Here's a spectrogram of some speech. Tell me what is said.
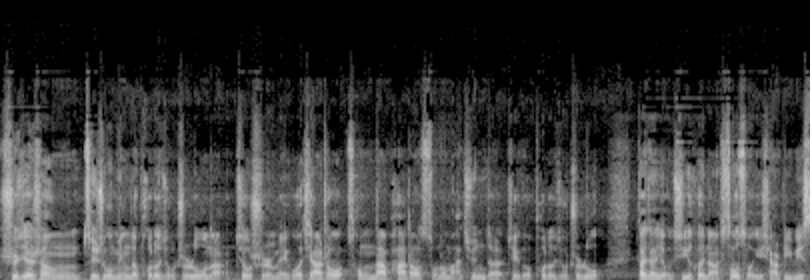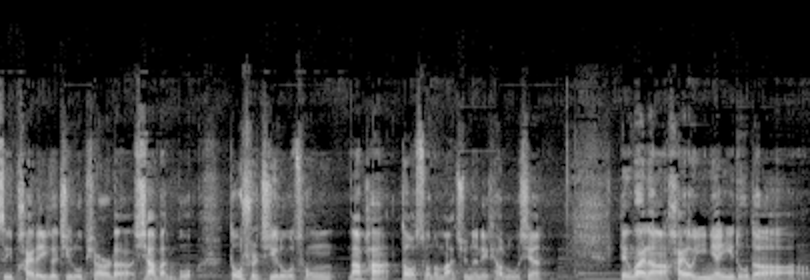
世界上最著名的葡萄酒之路呢，就是美国加州从纳帕到索诺马郡的这个葡萄酒之路。大家有机会呢，搜索一下 BBC 拍的一个纪录片的下半部，都是记录从纳帕到索诺马郡的那条路线。另外呢，还有一年一度的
